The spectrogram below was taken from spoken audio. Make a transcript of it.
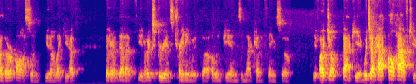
are that are awesome. You know, like you have that are that have you know experienced training with uh, Olympians and that kind of thing. So if I jump back in, which I ha- I'll have to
